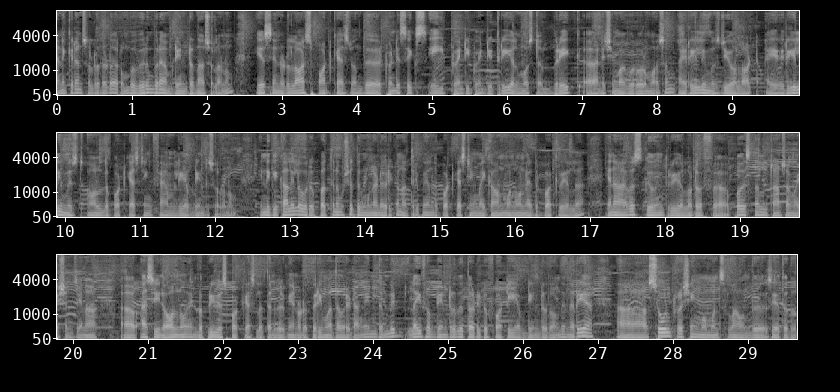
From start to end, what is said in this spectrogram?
நினைக்கிறேன்னு சொல்கிறத விட ரொம்ப விரும்புகிறேன் அப்படின்ட்டு தான் சொல்லணும். எஸ் என்னோட லாஸ்ட் பாட்காஸ்ட் வந்து twenty six eight twenty twenty three almost a break நிச்சயமாக ஒரு ஒரு மாதம். I really missed you lot I really missed all the podcasting family அப்படின்ட்டு சொல்லணும். இன்றைக்கி காலையில் ஒரு பத்து நிமிஷத்துக்கு முன்னாடி வரைக்கும் நான் திருப்பியும் அந்த பாட்காஸ்டிங் மைக் ஆன் பண்ணணும்னு எதிர்பார்க்கவே இல்லை. ஏன்னா I was going through lot of personal transformations ஏன்னா ஆஸ் யூ ஆல் நோ என்னோட ப்ரீவியஸ் பாட்காஸ்ட்டில் தெரிஞ்சிருக்கேன் என்னோட பெரியமா தவறிட்டாங்க. இந்த மிட் லைஃப் அப்படின்றது தேர்ட்டி டு ஃபார்ட்டி அப்படின்றது வந்து நிறைய சோல் க்ரஷிங் மூமெண்ட்ஸ்லாம் வந்து சேர்த்தது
